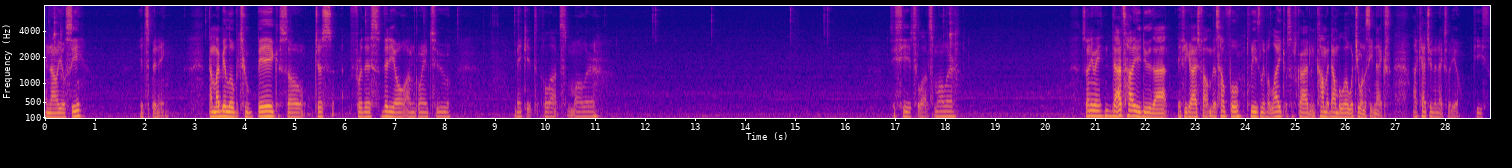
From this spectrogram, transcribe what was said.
And now you'll see it's spinning. That might be a little bit too big so just for this video I'm going to make it a lot smaller. You see, it's a lot smaller. So anyway, that's how you do that. If you guys found this helpful, please leave a like, subscribe, and comment down below what you want to see next. I'll catch you in the next video. Peace.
